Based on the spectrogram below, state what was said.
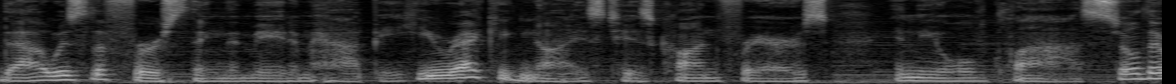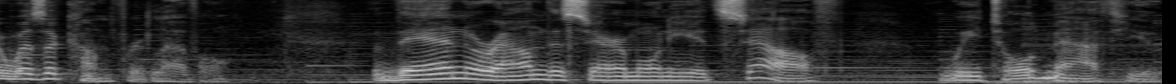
That was the first thing that made him happy. He recognized his confreres in the old class, so there was a comfort level. Then, around the ceremony itself, we told Matthew,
